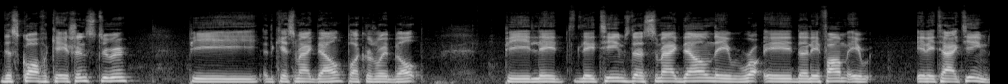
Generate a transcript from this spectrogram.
disqualification, si tu veux. Puis, SmackDown, pour la Cruiserweight Belt. Puis, les, les teams de SmackDown les, et de les femmes et, et les tag teams.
